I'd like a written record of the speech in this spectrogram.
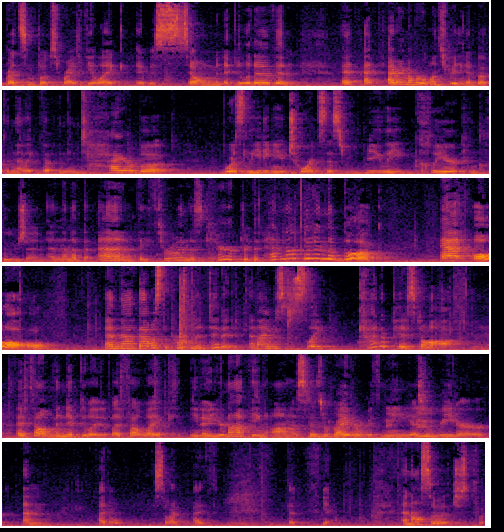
read some books where I feel like it was so manipulative and I, I remember once reading a book and that like the an entire book was leading you towards this really clear conclusion. And then at the end they threw in this character that had not been in the book at all and that that was the person that did it. And i was just like kind of pissed off i felt manipulated i felt like you know you're not being honest as a writer with me as a reader and i don't so i, I but yeah and also just for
